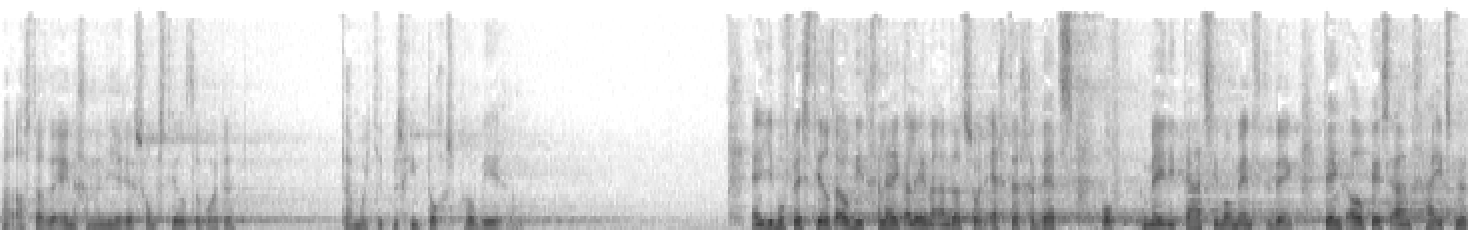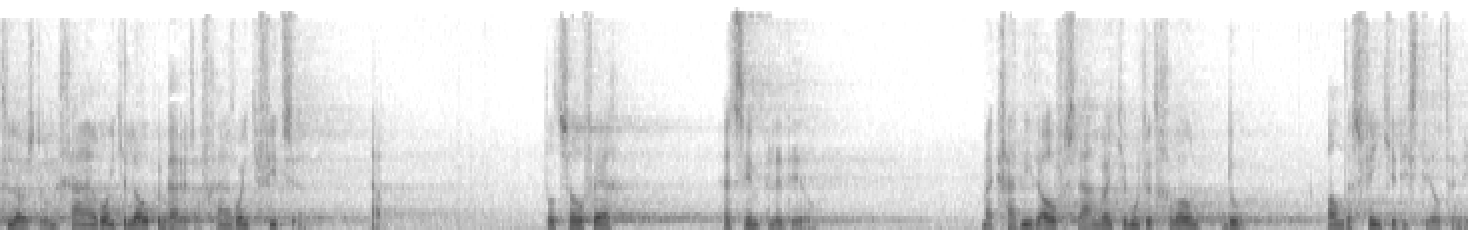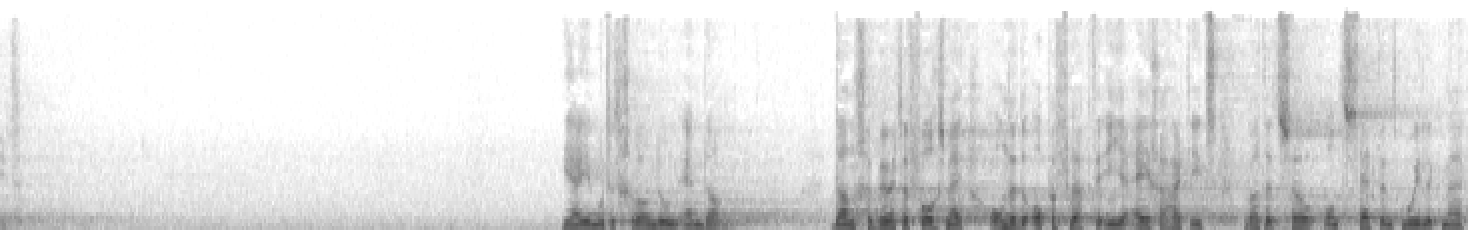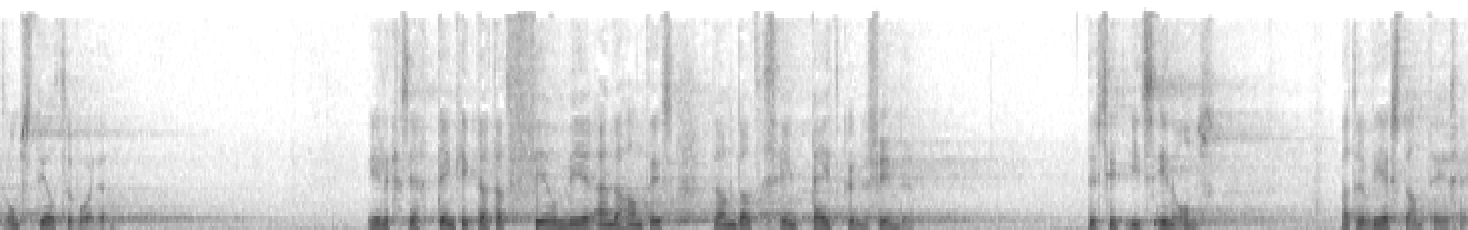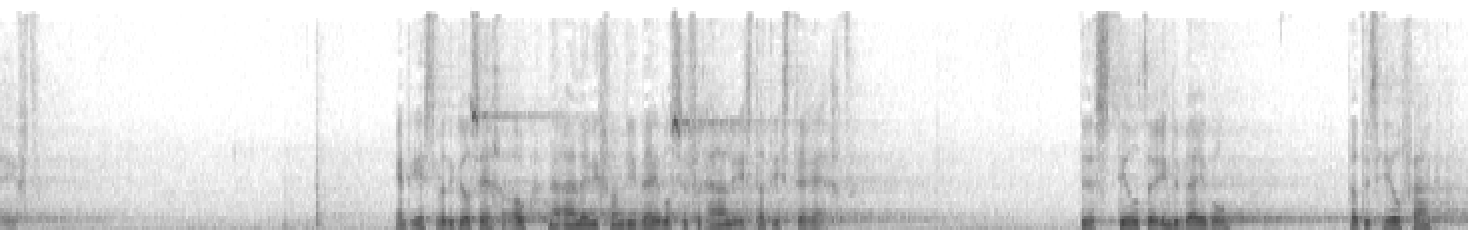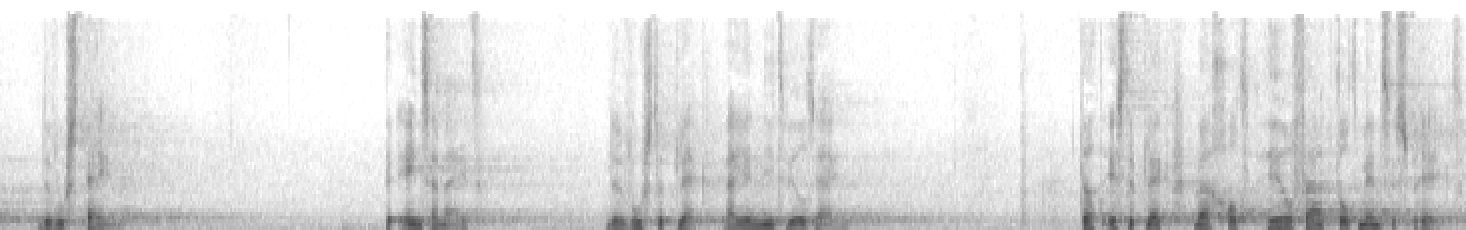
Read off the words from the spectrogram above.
Maar als dat de enige manier is om stil te worden, dan moet je het misschien toch eens proberen. En je hoeft bij stilte ook niet gelijk alleen maar aan dat soort echte gebeds- of meditatiemomenten te denken. Denk ook eens aan, ga iets nutteloos doen. Ga een rondje lopen buiten of ga een rondje fietsen. Nou, tot zover het simpele deel. Maar ik ga het niet overslaan, want je moet het gewoon doen. Anders vind je die stilte niet. Ja, je moet het gewoon doen en dan. Dan gebeurt er volgens mij onder de oppervlakte in je eigen hart iets wat het zo ontzettend moeilijk maakt om stil te worden. Eerlijk gezegd denk ik dat dat veel meer aan de hand is dan dat geen tijd kunnen vinden. Er zit iets in ons wat er weerstand tegen heeft. En het eerste wat ik wil zeggen, ook naar aanleiding van die Bijbelse verhalen, is dat is terecht. De stilte in de Bijbel, dat is heel vaak de woestijn. De eenzaamheid. De woeste plek waar je niet wil zijn. Dat is de plek waar God heel vaak tot mensen spreekt.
